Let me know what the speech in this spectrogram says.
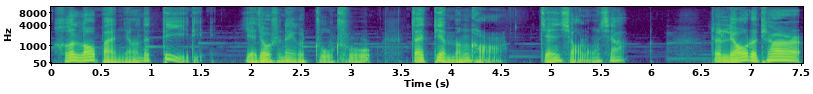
和老板娘的弟弟，也就是那个主厨，在店门口捡小龙虾。这聊着天儿，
